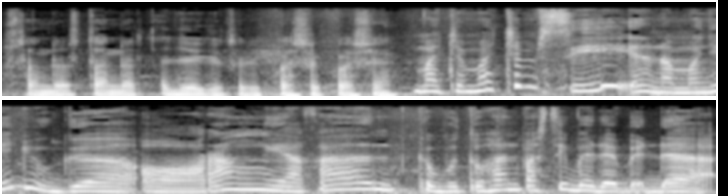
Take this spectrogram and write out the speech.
standar-standar aja gitu request-requestnya? Macem-macem sih, ya namanya juga orang ya kan Kebutuhan pasti beda-beda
